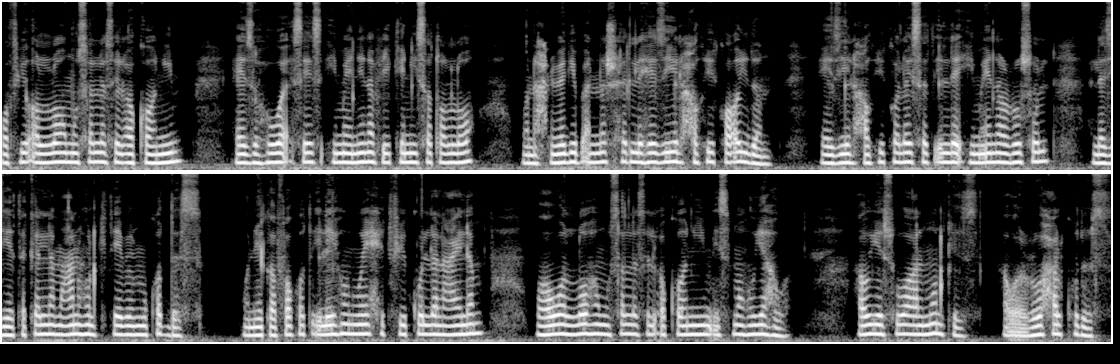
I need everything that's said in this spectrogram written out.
وفي الله مثلث الأقانيم هذا هو أساس إيماننا في كنيسة الله ونحن يجب أن نشهد لهذه الحقيقة أيضا. هذه الحقيقة ليست إلا إيمان الرسل الذي يتكلم عنه الكتاب المقدس. هناك فقط إله واحد في كل العالم وهو الله مثلث الأقانيم اسمه يهوى أو يسوع المنقذ أو الروح القدس.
